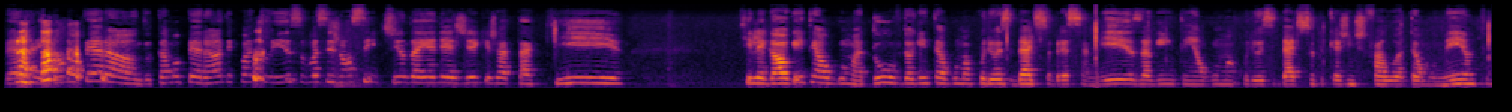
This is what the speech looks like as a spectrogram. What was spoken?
Peraí, estamos operando, estamos operando. Enquanto isso, vocês vão sentindo a energia que já está aqui. Que legal. Alguém tem alguma dúvida? Alguém tem alguma curiosidade sobre essa mesa? Alguém tem alguma curiosidade sobre o que a gente falou até o momento?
